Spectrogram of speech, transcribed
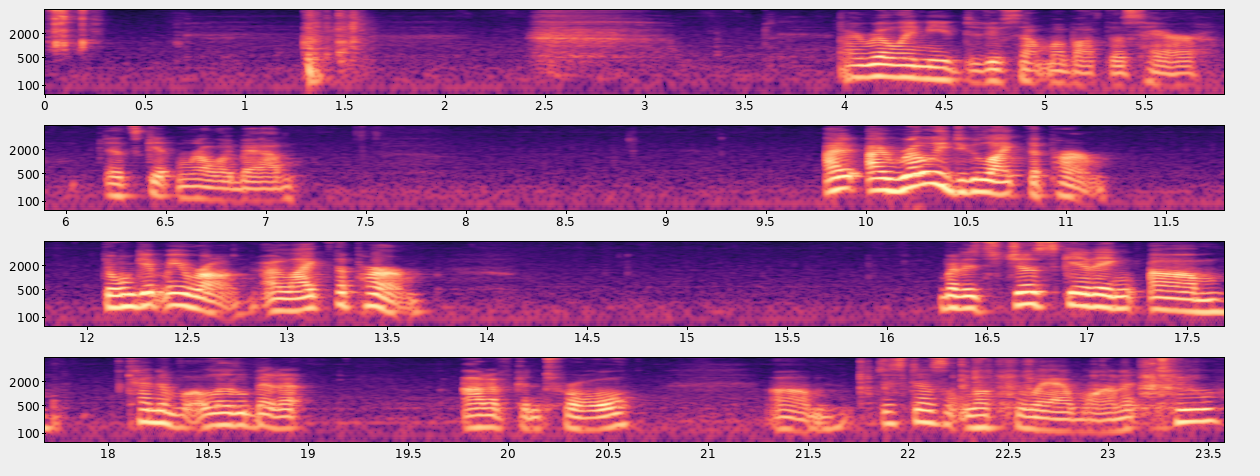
I really need to do something about this hair. It's getting really bad. I, I really do like the perm. Don't get me wrong. I like the perm. But it's just getting um, kind of a little bit out of control. Um, just doesn't look the way I want it to.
